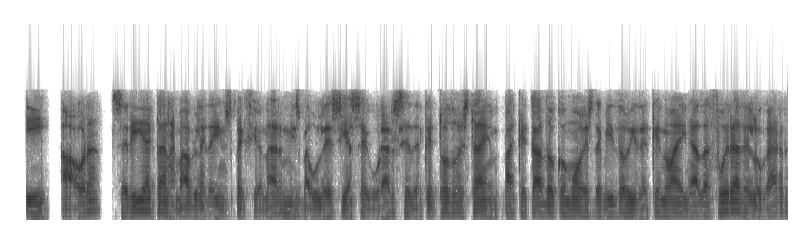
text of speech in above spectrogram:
Y, ahora, sería tan amable de inspeccionar mis baúles y asegurarse de que todo está empaquetado como es debido y de que no hay nada fuera de lugar.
